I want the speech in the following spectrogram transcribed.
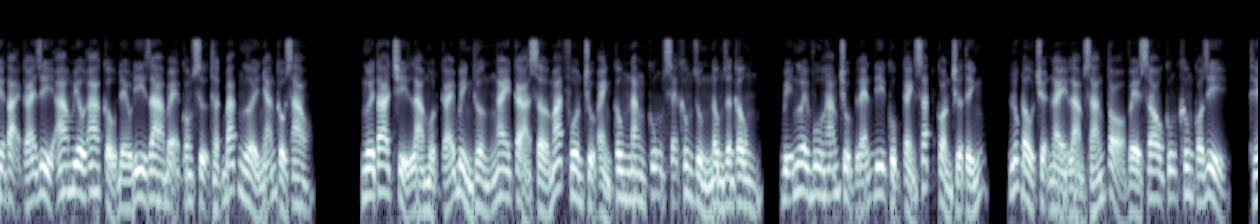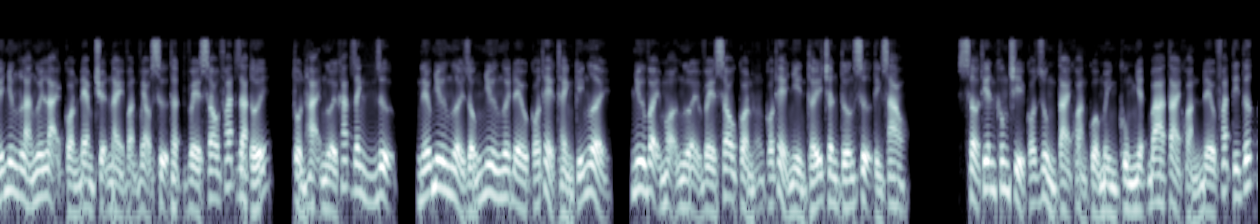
Hiện tại cái gì a miêu a cậu đều đi ra bẻ công sự thật bác người nhãn cầu sao? Người ta chỉ là một cái bình thường, ngay cả sở mát phone chụp ảnh công năng cũng sẽ không dùng nông dân công. Bị ngươi vu hám chụp lén đi cục cảnh sát còn chưa tính. Lúc đầu chuyện này làm sáng tỏ về sau cũng không có gì, thế nhưng là ngươi lại còn đem chuyện này vặn vẹo sự thật về sau phát ra tới, tổn hại người khác danh dự. Nếu như người giống như ngươi đều có thể thành ký người, như vậy mọi người về sau còn có thể nhìn thấy chân tướng sự tình sao? Sở thiên không chỉ có dùng tài khoản của mình cùng nhật ba tài khoản đều phát tin tức,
